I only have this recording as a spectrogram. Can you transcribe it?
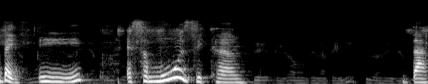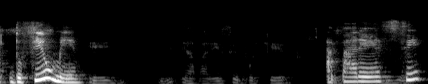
Bem, e essa música da, do filme aparece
